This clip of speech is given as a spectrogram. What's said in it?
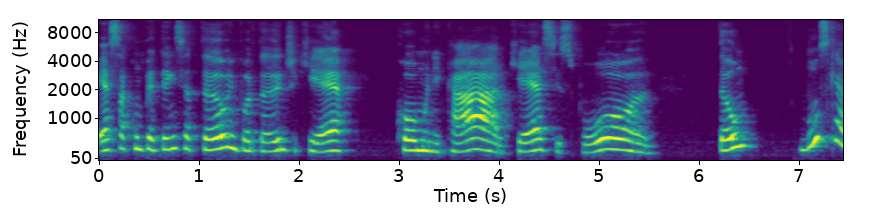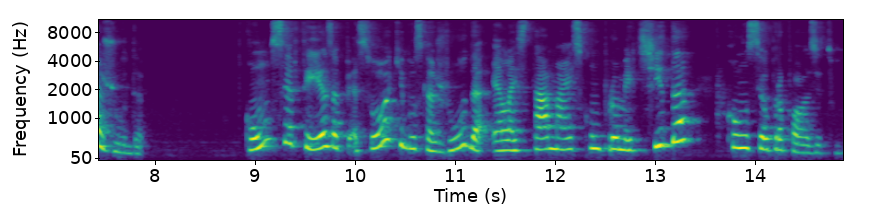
essa competência tão importante que é comunicar, que é se expor. Então, busque ajuda. Com certeza, a pessoa que busca ajuda, ela está mais comprometida com o seu propósito.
